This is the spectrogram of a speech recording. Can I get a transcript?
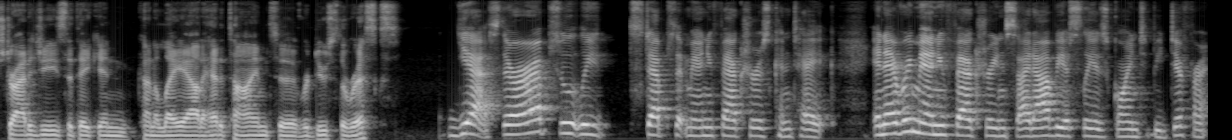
strategies that they can kind of lay out ahead of time to reduce the risks? Yes, there are absolutely steps that manufacturers can take. And every manufacturing site obviously is going to be different,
